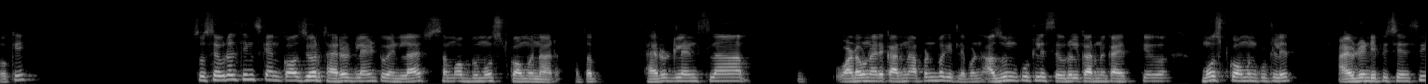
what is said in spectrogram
Okay so several things can cause your thyroid gland to enlarge some of the most common are आता थायरॉइड ग्लँड्सला वाढवणारे कारण आपण बघितले पण अजून कुठले सेव्हरल कारण काय आहेत? किंवा मोस्ट कॉमन कुठले आहेत? Iodine deficiency.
